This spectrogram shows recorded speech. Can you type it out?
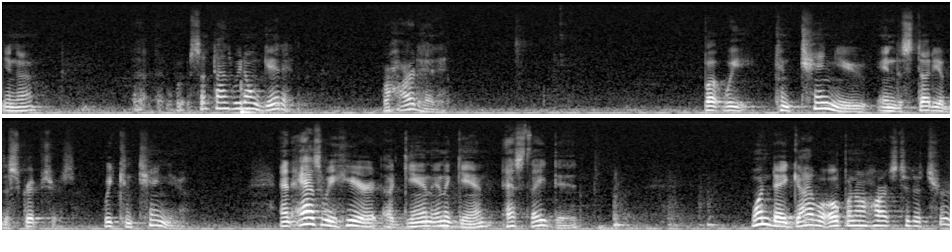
you know? Sometimes we don't get it. We're hard headed. But we continue in the study of the scriptures. We continue. And as we hear it again and again, as they did, one day God will open our hearts to the truth.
